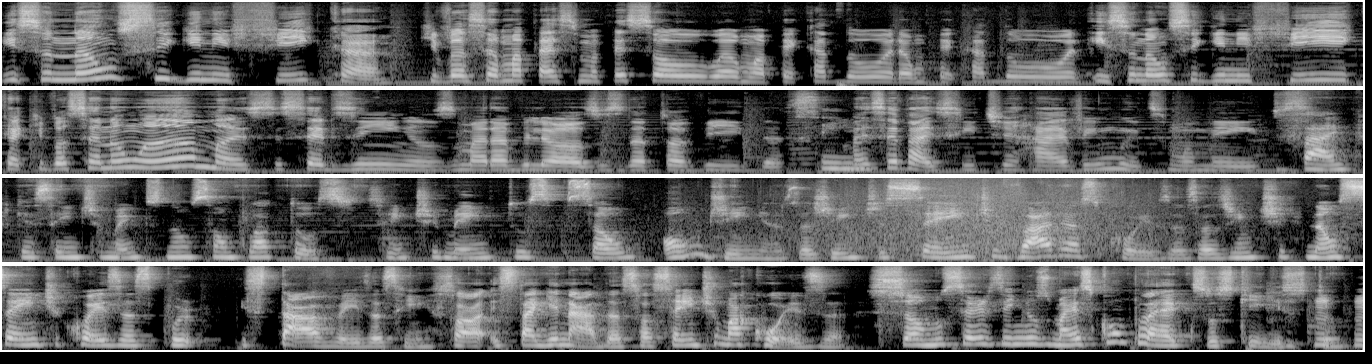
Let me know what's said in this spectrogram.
Isso não significa significa que você é uma péssima pessoa, uma pecadora, um pecador. Isso não significa que você não ama esses serzinhos maravilhosos da tua vida. Sim. Mas você vai sentir raiva em muitos momentos. Vai, porque sentimentos não são platôs. Sentimentos são ondinhas. A gente sente várias coisas. A gente não sente coisas por estáveis, assim, só estagnadas, só sente uma coisa. Somos serzinhos mais complexos que isto.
